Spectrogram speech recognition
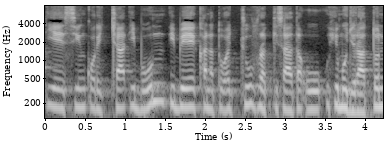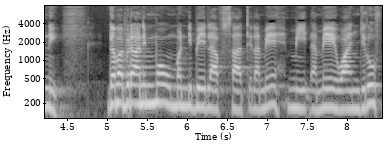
dhiyeessiin qorichaa dhibuun dhibee kana to'achuuf rakkisaa ta'uu himu jiraattonni. Gama biraan immoo uummanni beelaaf saaxilamee miidhamee waan jiruuf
